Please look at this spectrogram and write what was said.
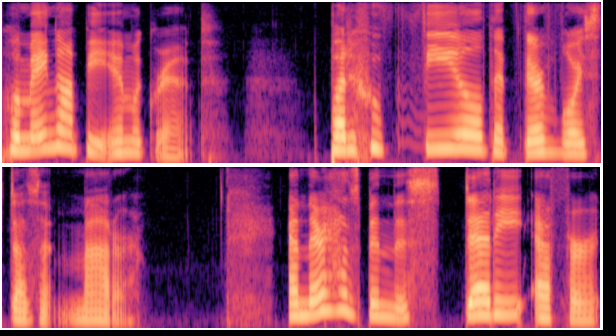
who may not be immigrant, but who feel that their voice doesn't matter. And there has been this steady effort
